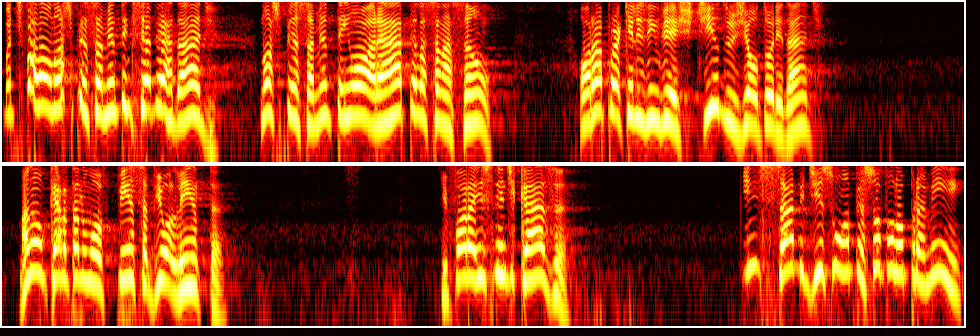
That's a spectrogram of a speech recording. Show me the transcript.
Vou te falar, o nosso pensamento tem que ser a verdade. Nosso pensamento tem orar pela essa nação. Orar por aqueles investidos de autoridade. Mas não, o cara está numa ofensa violenta. E fora isso, dentro de casa. E a gente sabe disso. Uma pessoa falou para mim:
